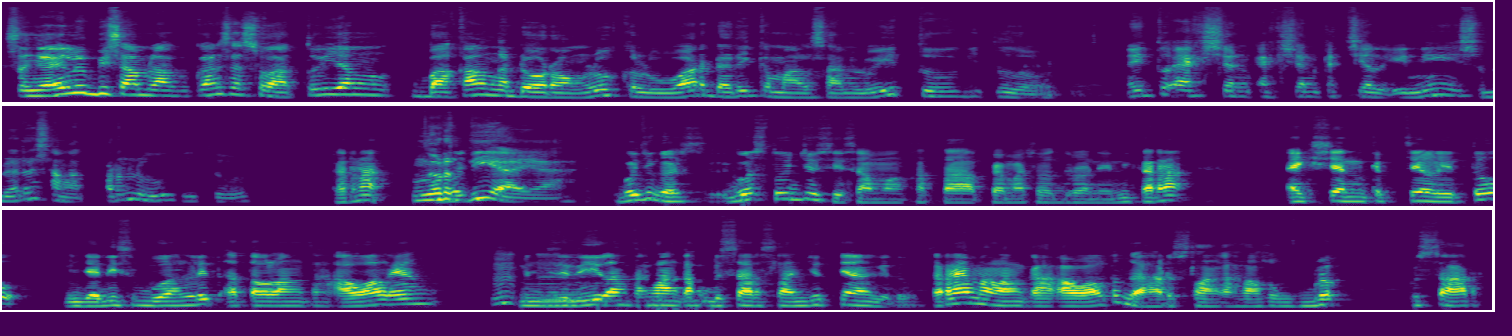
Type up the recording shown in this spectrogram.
seenggaknya lu bisa melakukan sesuatu yang bakal ngedorong lu keluar dari kemalasan lu itu gitu loh. Nah, itu action action kecil ini sebenarnya sangat perlu gitu. Karena menurut Gua- dia ya. gue juga gue setuju sih sama kata Pema Chodron ini karena action kecil itu menjadi sebuah lead atau langkah awal yang menjadi langkah-langkah besar selanjutnya gitu. Karena emang langkah awal tuh nggak harus langkah langsung brek besar.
